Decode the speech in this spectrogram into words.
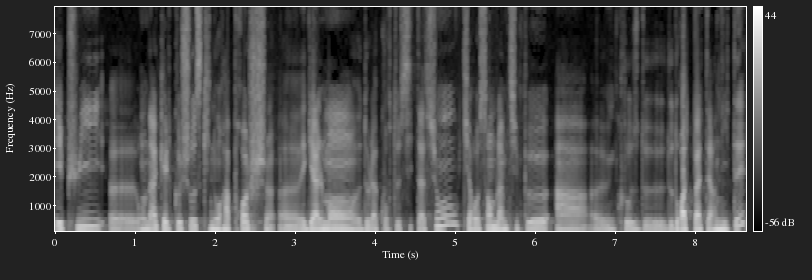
Et puis, euh, on a quelque chose qui nous rapproche euh, également de la courte citation, qui ressemble un petit peu à euh, une clause de, de, droit de paternité.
